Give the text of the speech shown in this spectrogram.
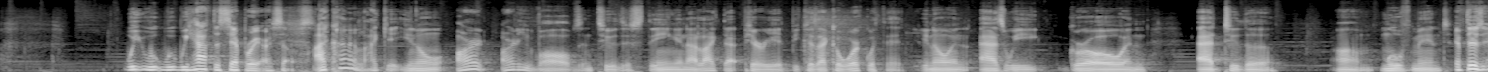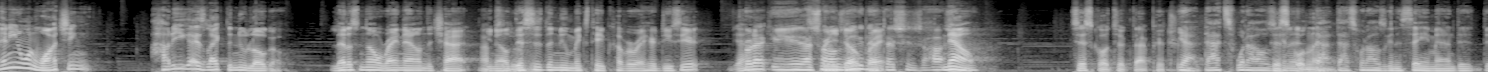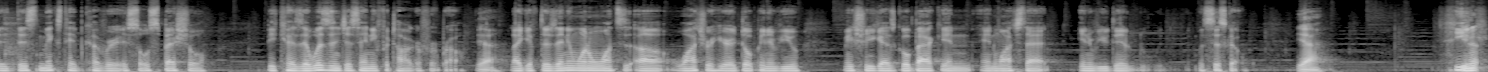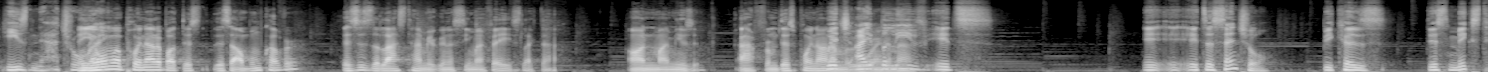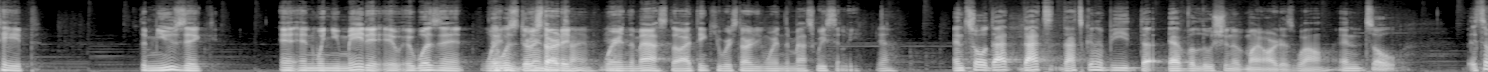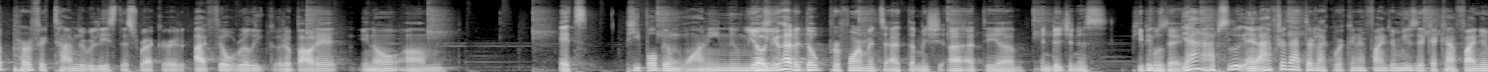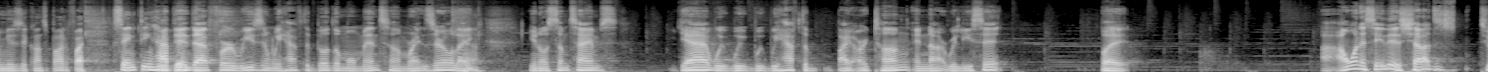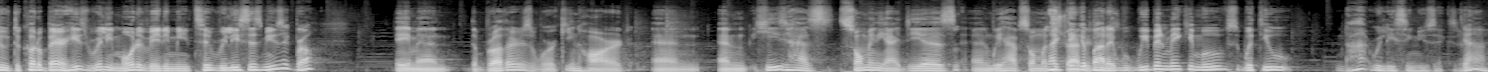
We we, we have to separate ourselves. I kind of like it. You know, art art evolves into this thing, and I like that period because I could work with it. You know, and as we grow and add to the um, movement, If there's anyone watching, how do you guys like the new logo? Let us know right now in the chat. You know, this is the new mixtape cover right here. Do you see it? Yeah. Kodak? Yeah, that's It's what I pretty was dope, looking right? at. That shit's awesome. Now, Cisco took that picture. Yeah, that's what I was Cisco gonna. That, that's what I was gonna say, man. The, the, this mixtape cover is so special because it wasn't just any photographer, bro. Yeah. Like if there's anyone who wants to uh, watch or hear a dope interview, make sure you guys go back and and watch that interview did with Cisco. Yeah. He You know- he's natural, And you know right? what I'm gonna point out about this this album cover? This is the last time you're gonna see my face like that on my music. Ah, from this point on, Which I believe it's it, it- it's essential because this mixtape, the music, and, and when you made it, it, it wasn't when it was during you started time, yeah. wearing the mask. Though I think you were starting wearing the mask recently. Yeah. And so that that's that's gonna be the evolution of my art as well. And so it's a perfect time to release this record. I feel really good about it. You know, um, it's people been wanting new music. Yo, you had a dope performance at the uh, at the uh, Indigenous Peoples Day. Yeah, absolutely. And after that, they're like, "Where can I find your music? I can't find your music on Spotify." Same thing we happened. did that for a reason. We have to build the momentum, right? Zero, like Yeah. you know, sometimes, yeah, we, we we we have to bite our tongue and not release it. But I, I want to say this: shout out to, to Dakota Bear. He's really motivating me to release his music, bro. hey man the brother is working hard and and he has so many ideas and we have so much Like, think about it. We've been making moves with you, not releasing music. Zero. yeah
